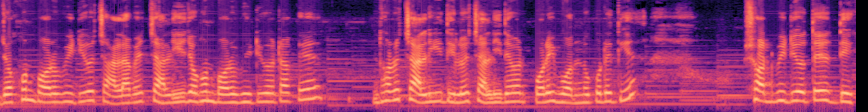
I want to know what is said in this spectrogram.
যখন বড় ভিডিও চালাবে, চালিয়ে যখন বড় ভিডিওটাকে ধরো চালিয়ে দিল, চালিয়ে দেওয়ার পরেই বন্ধ করে দিয়ে শর্ট ভিডিওতে দেখ,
